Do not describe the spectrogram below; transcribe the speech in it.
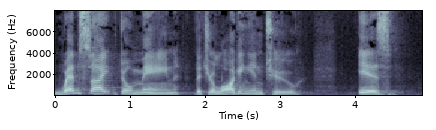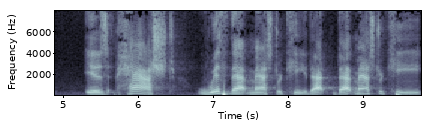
website domain that you're logging into is, is hashed with that master key. That, that master key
